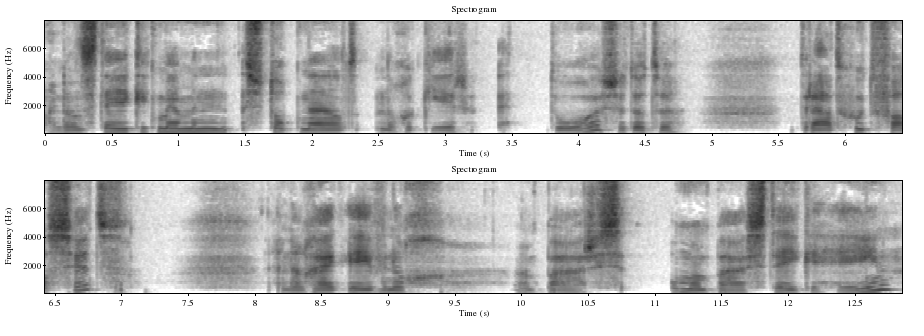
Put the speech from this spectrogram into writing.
en dan steek ik met mijn stopnaald nog een keer door zodat de draad goed vast zit en dan ga ik even nog een paar om een paar steken heen.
